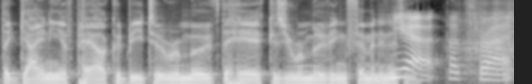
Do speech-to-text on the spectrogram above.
the gaining of power could be to remove the hair because you're removing femininity. Yeah, that's right.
